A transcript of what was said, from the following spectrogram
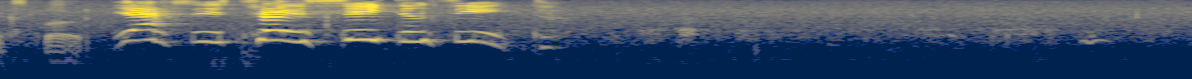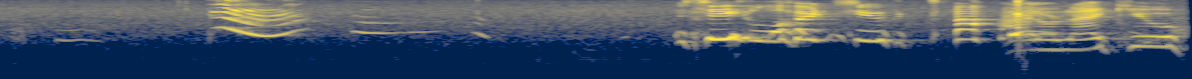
explode. Yeah, she's trying to seat and seat. She likes you I don't like you.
